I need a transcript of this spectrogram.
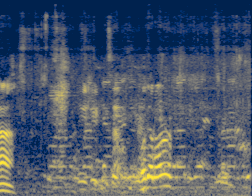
ఆ, వద్దు, వద్దు, ఒక్క నిమిషం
